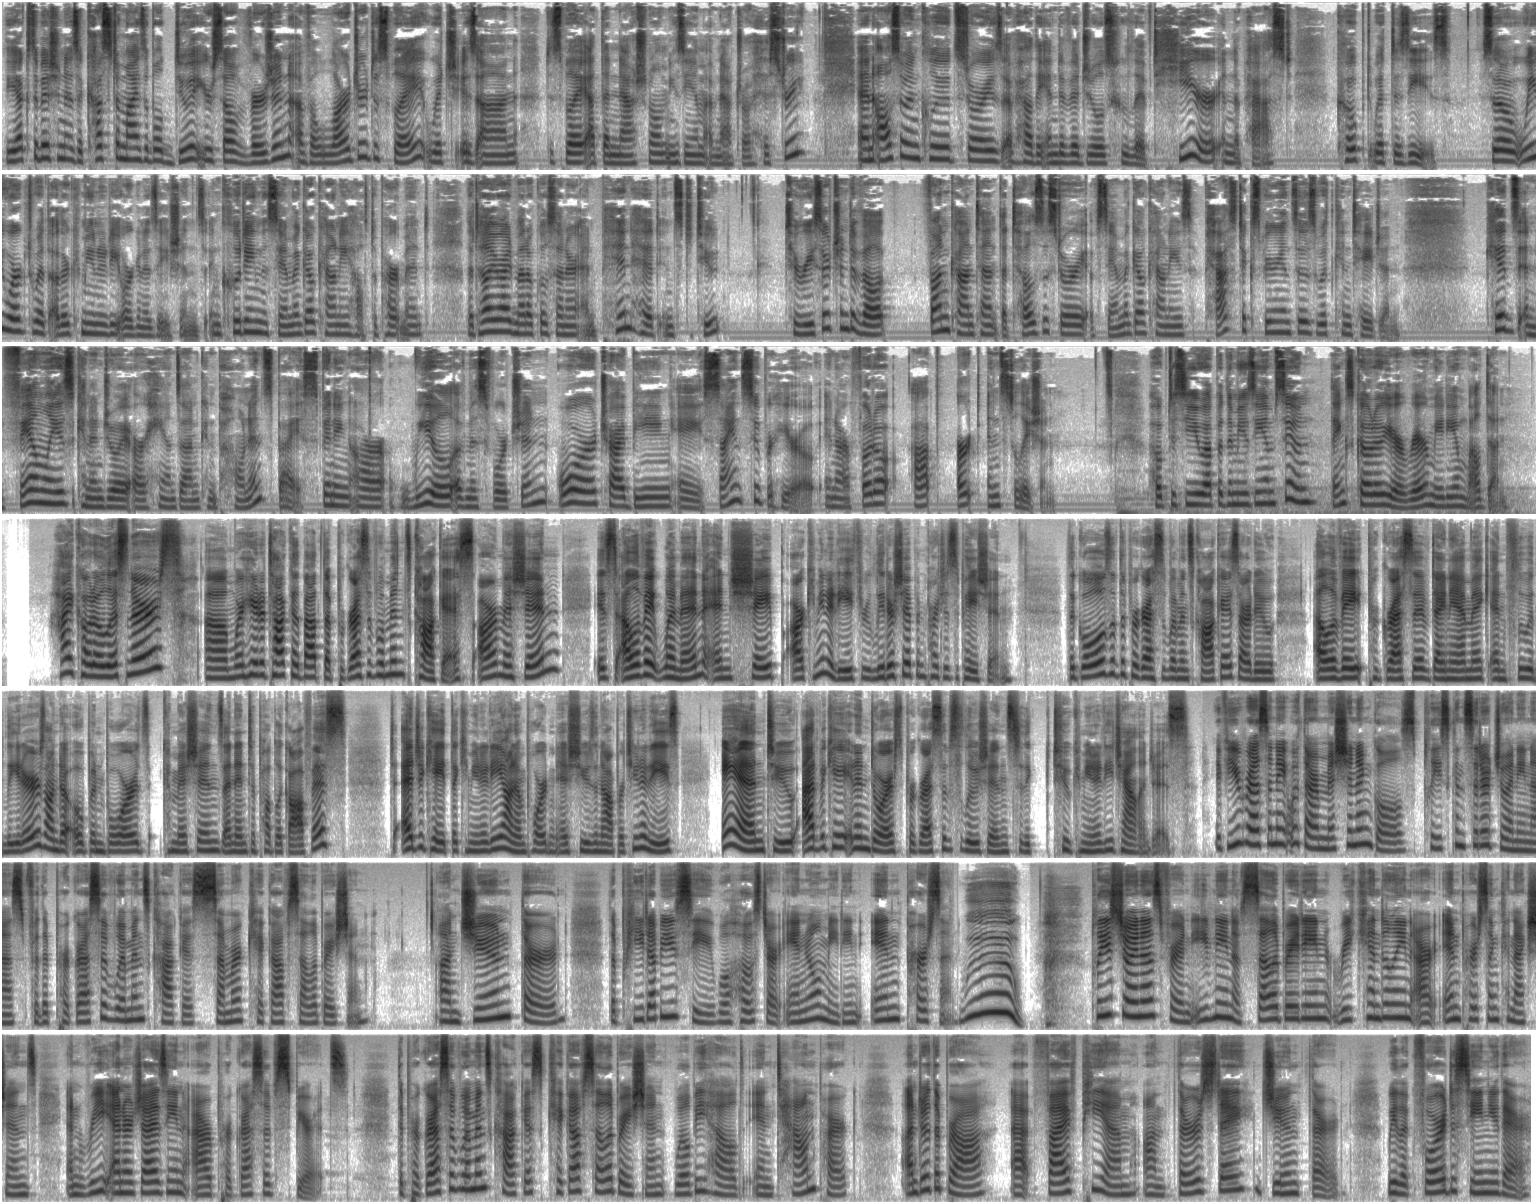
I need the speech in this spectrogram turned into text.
The exhibition is a customizable do it yourself version of a larger display, which is on display at the National Museum of Natural History, and also includes stories of how the individuals who lived here in the past coped with disease. So, we worked with other community organizations, including the San Miguel County Health Department, the Telluride Medical Center, and Pinhead Institute, to research and develop fun content that tells the story of San Miguel County's past experiences with contagion. Kids and families can enjoy our hands on components by spinning our Wheel of Misfortune or try being a science superhero in our photo op art installation. Hope to see you up at the museum soon. Thanks, Koto. You're a rare medium. Well done. Hi, Koto listeners. Um, we're here to talk about the Progressive Women's Caucus. Our mission is to elevate women and shape our community through leadership and participation. The goals of the Progressive Women's Caucus are to elevate progressive, dynamic, and fluid leaders onto open boards, commissions, and into public office, to educate the community on important issues and opportunities, and to advocate and endorse progressive solutions to the to community challenges. If you resonate with our mission and goals, please consider joining us for the Progressive Women's Caucus Summer Kickoff Celebration. On June 3rd, the PWC will host our annual meeting in person. Woo! Please join us for an evening of celebrating, rekindling our in person connections, and re energizing our progressive spirits. The Progressive Women's Caucus kickoff celebration will be held in Town Park under the bra at 5 p.m. on Thursday, June 3rd. We look forward to seeing you there.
